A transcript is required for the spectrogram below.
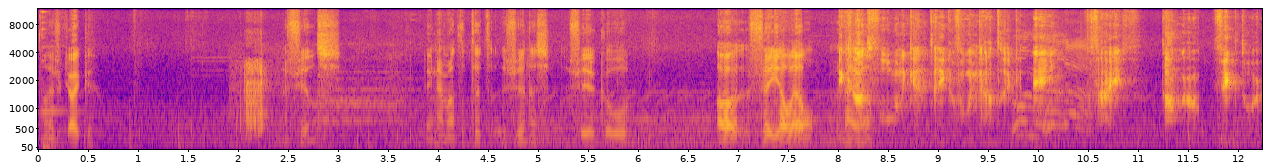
Nou, Even kijken. Vins. Ik neem aan dat dit Vin is. Vehicle. Oh, VLL? Ik Nee, ga hè? het volgende kenteken voor u nadrukken. 1, 5, Tango, Victor,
